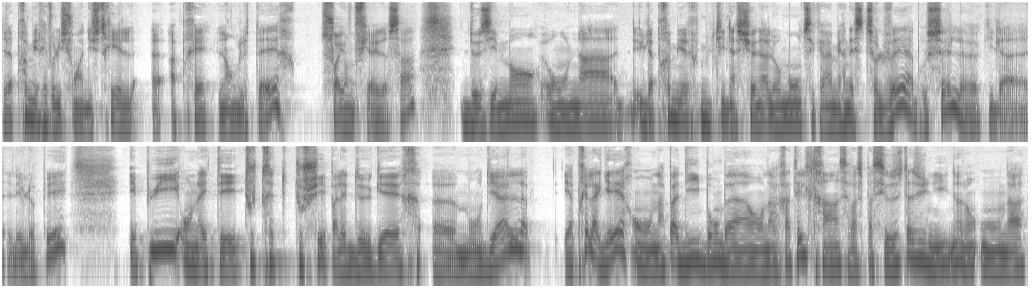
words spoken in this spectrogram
de la première révolution industrielle euh, après l'Angleterre. Soyons fiers de ça. Deuxièmement, on a eu la première multinationale au monde, c'est quand même Ernest Solvay à Bruxelles qui l'a développé. Et puis, on a été tout, très touché par les deux guerres mondiales. Et après la guerre, on n'a pas dit bon ben on a raté le train, ça va se passer aux États-Unis. Non non, on a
